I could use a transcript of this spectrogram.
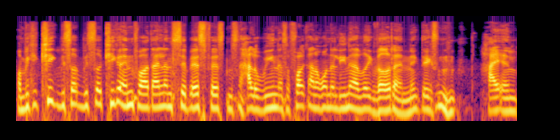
Og vi kan kigge, vi sidder, vi sidder og kigger indenfor, og der er en eller anden CBS-fest med sådan Halloween, altså folk render rundt og ligner, jeg ved ikke hvad derinde, ikke? Det er ikke sådan high-end.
